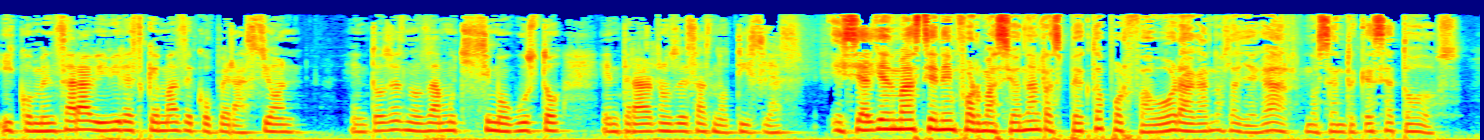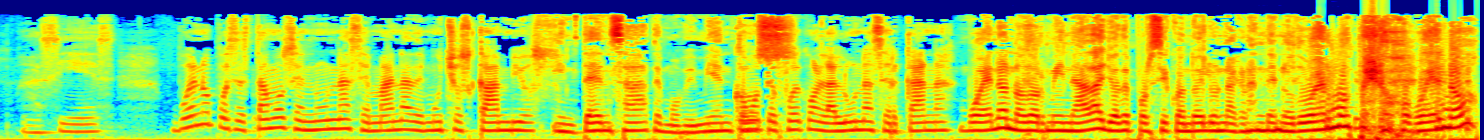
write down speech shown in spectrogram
y comenzar a vivir esquemas de cooperación. Entonces nos da muchísimo gusto enterarnos de esas noticias. Y si alguien más tiene información al respecto, por favor, háganosla llegar. Nos enriquece a todos. Así es. Bueno, pues estamos en una semana de muchos cambios. Intensa, de movimientos. ¿Cómo te fue con la luna cercana? Bueno, no dormí nada. Yo de por sí cuando hay luna grande no duermo, pero bueno.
